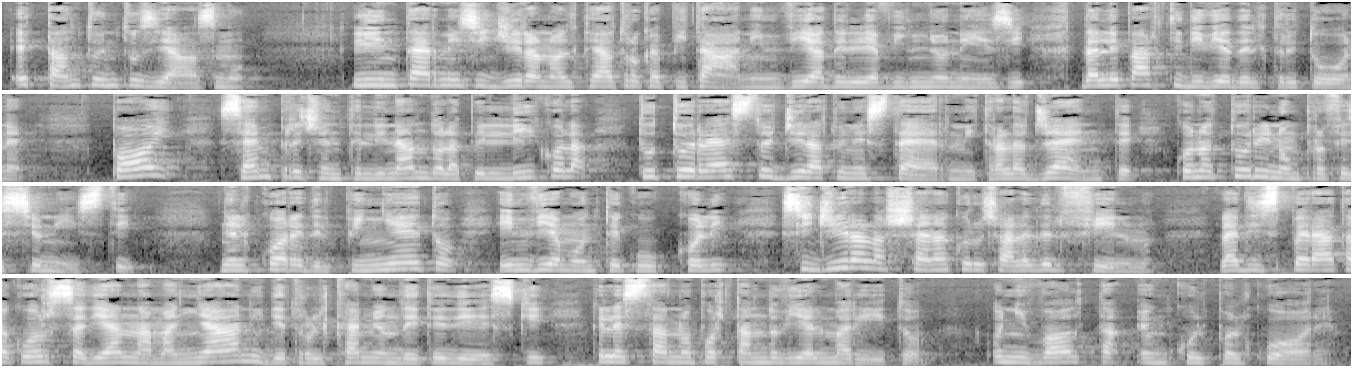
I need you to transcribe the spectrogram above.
e tanto entusiasmo. Gli interni si girano al Teatro Capitani, in via degli Avignonesi, dalle parti di via del Tritone. Poi, sempre centellinando la pellicola, tutto il resto è girato in esterni, tra la gente, con attori non professionisti. Nel cuore del Pigneto, in via Montecuccoli, si gira la scena cruciale del film, la disperata corsa di Anna Magnani dietro il camion dei tedeschi che le stanno portando via il marito. Ogni volta è un colpo al cuore.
